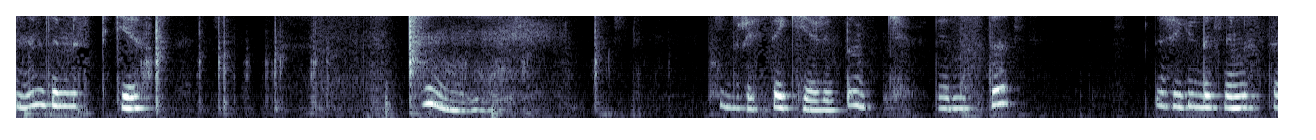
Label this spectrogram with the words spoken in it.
Annem demişti ki hmm, pudra şekeri demişti. Bir de şeker dök demişti.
